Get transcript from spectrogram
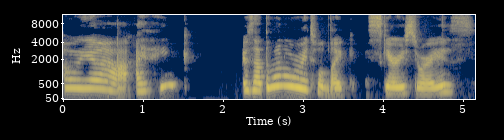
Oh yeah, I think is that the one where we told like scary stories?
